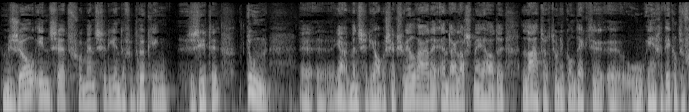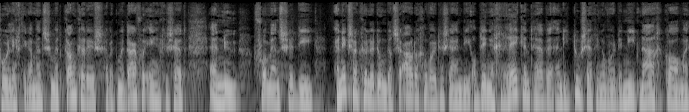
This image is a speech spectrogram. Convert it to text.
me zo inzet voor mensen die in de verdrukking zitten. Toen uh, uh, ja, mensen die homoseksueel waren en daar last mee hadden. Later, toen ik ontdekte uh, hoe ingewikkeld de voorlichting aan mensen met kanker is... heb ik me daarvoor ingezet. En nu voor mensen die er niks aan kunnen doen dat ze ouder geworden zijn... die op dingen gerekend hebben en die toezeggingen worden niet nagekomen.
